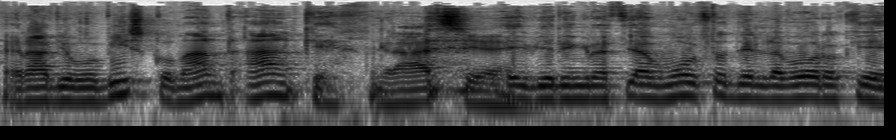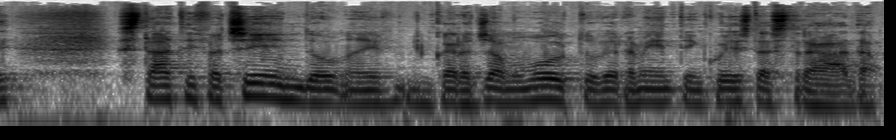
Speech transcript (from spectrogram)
Radio Vobisco, ma anche. Grazie. e vi ringraziamo molto del lavoro che state facendo, vi incoraggiamo molto veramente in questa strada.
